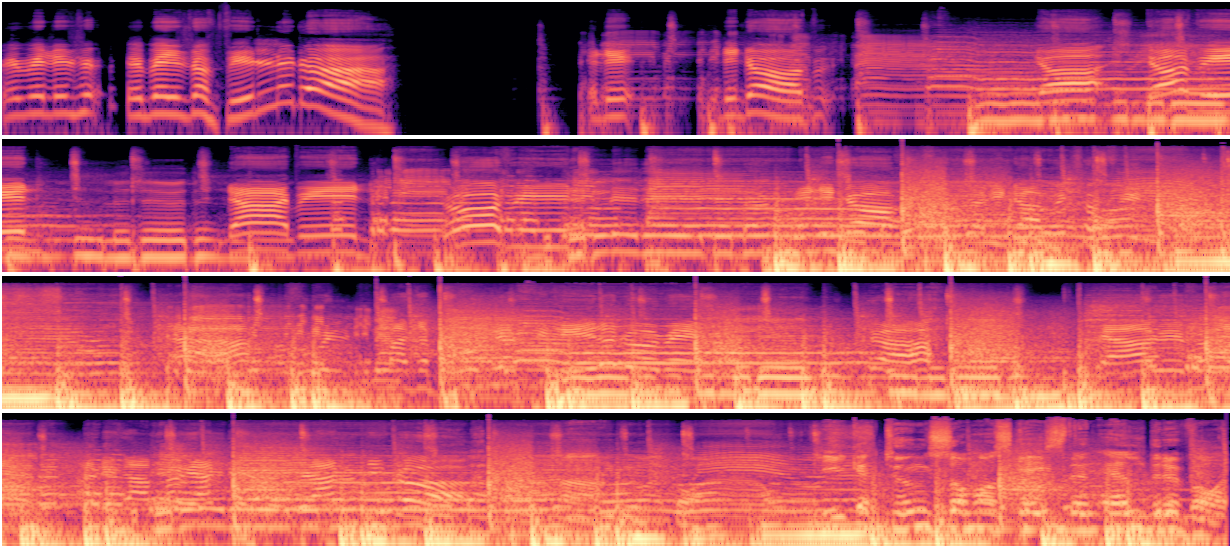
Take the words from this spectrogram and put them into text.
Vem är, det, vem är det som fyller då? Är det, är det David? Ja, David! David! David! Är det David? Lika tung som Hans Geis den äldre var.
